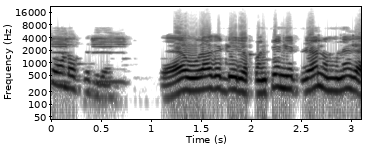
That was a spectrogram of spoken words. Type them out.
ತಗೊಂಡ್ ಹೋಗ್ತಿದ್ರಿ? ಏ ಉಳ್ಳಾಗಡ್ಡಿ ರೀ ಫಂಕ್ಷನ್ ಇಟ್ರಿ ನಮ್ಮ ಮನ್ಯಾಗ?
